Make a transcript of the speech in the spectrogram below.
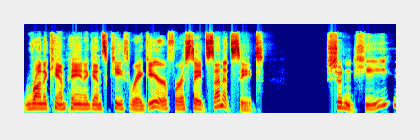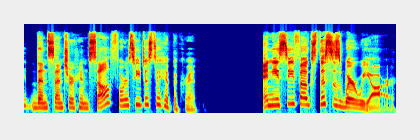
run a campaign against Keith Regier for a state Senate seat. Shouldn't he then censure himself, or is he just a hypocrite? And you see, folks, this is where we are.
